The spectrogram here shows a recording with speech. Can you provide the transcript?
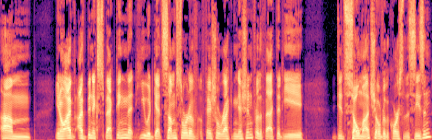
Um, you know, I've I've been expecting that he would get some sort of official recognition for the fact that he did so much over the course of the season.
